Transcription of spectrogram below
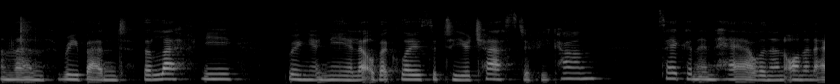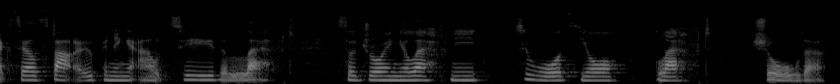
And then rebend the left knee. Bring your knee a little bit closer to your chest if you can. Take an inhale and then on an exhale, start opening it out to the left. So drawing your left knee towards your left shoulder.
